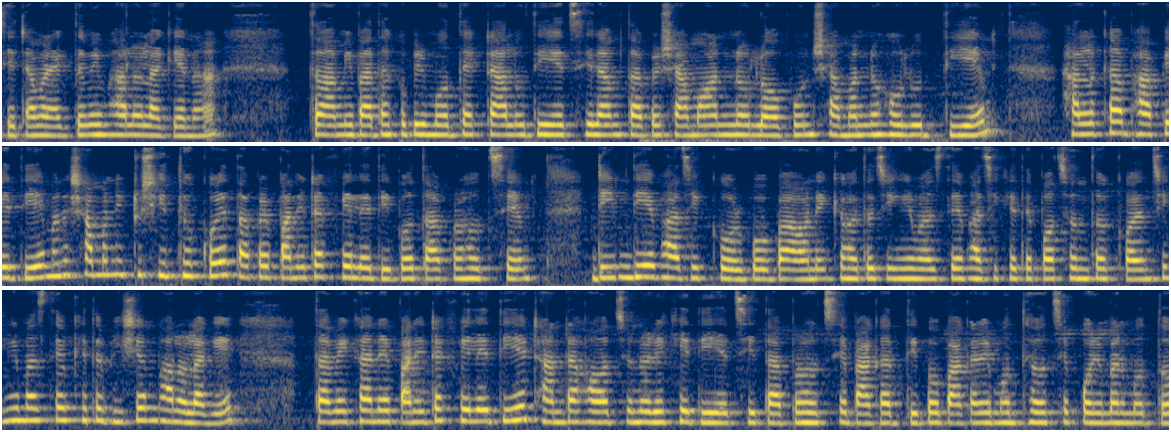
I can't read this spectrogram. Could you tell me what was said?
যেটা আমার একদমই ভালো লাগে না। তো আমি বাঁধাকপির মধ্যে একটা আলু দিয়েছিলাম, তারপর সামান্য লবণ, সামান্য হলুদ দিয়ে হালকা ভাপে দিয়ে মানে সামান্য একটু সিদ্ধ করে তারপর পানিটা ফেলে দিব। তারপর হচ্ছে ডিম দিয়ে ভাজি করব বা অনেকে হয়তো চিংড়ি মাছ দিয়ে ভাজি খেতে পছন্দ করেন। চিংড়ি মাছ দিয়েও খেতে ভীষণ ভালো লাগে। তো আমি এখানে পানিটা ফেলে দিয়ে ঠান্ডা হওয়ার জন্য রেখে দিয়েছি। তারপর হচ্ছে বাগার দিব। বাগারের মধ্যে হচ্ছে পরিমাণ মতো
